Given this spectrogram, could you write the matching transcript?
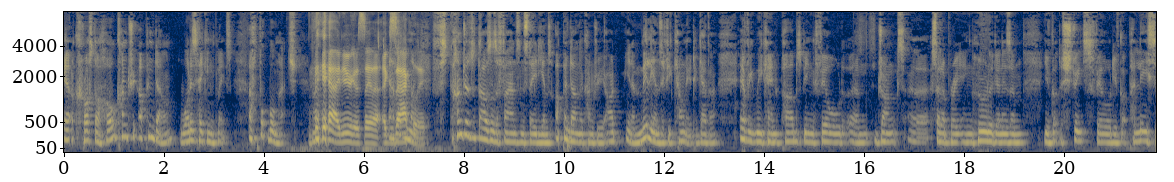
across the whole country, up and down, what is taking place? A football match. Right? yeah, I knew you were going to say that. Exactly. Hundreds of thousands of fans in stadiums up and down the country are, you know, millions if you count it together. Every weekend, pubs being filled, um, drunks uh, celebrating, hooliganism. You've got the streets filled. You've got police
